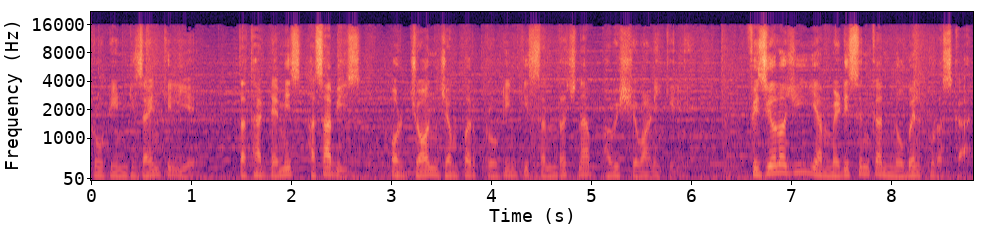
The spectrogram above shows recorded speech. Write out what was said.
प्रोटीन डिज़ाइन के लिए तथा डेमिस हसाबीस और जॉन जंपर प्रोटीन की संरचना भविष्यवाणी के लिए। फिजियोलॉजी या मेडिसिन का नोबेल पुरस्कार।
